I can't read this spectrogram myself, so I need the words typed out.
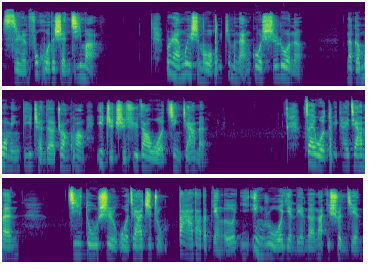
死人复活的神迹吗？不然，为什么我会这么难过、失落呢？那个莫名低沉的状况一直持续到我进家门。在我推开家门。”基督是我家之主，大大的匾额一映入我眼帘的那一瞬间，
